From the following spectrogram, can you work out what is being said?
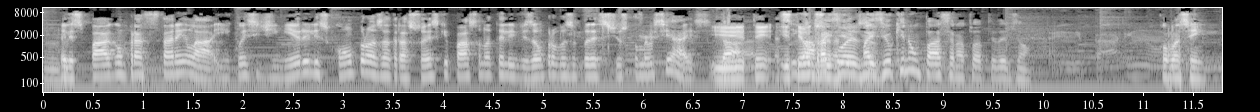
Uhum. Eles pagam para estarem lá e com esse dinheiro eles compram as atrações que passam na televisão para você poder assistir os comerciais. E tá, tem, assim, e tem outra mas, coisa. Mas e o que não passa na tua televisão? Como assim?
